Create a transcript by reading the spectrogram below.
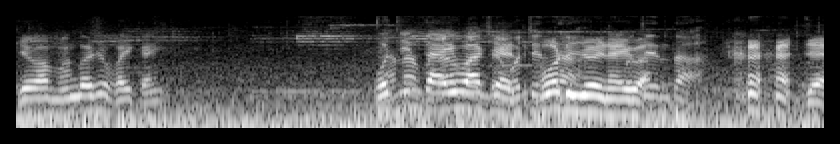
જેવા કેવા માંગો છો ભાઈ કઈ? ઓચિંતા આવ્યા કે બોર્ડ જોઈને આવ્યા? જય.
